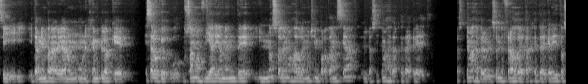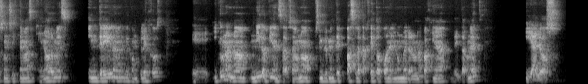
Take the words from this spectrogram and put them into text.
Sí, y también para agregar un, ejemplo que es algo que usamos diariamente y no solemos darle mucha importancia, los sistemas de tarjeta de crédito. Los sistemas de prevención de fraude de tarjeta de crédito son sistemas enormes, increíblemente complejos eh, y que uno no, ni lo piensa. O sea, uno simplemente pasa la tarjeta o pone el número en una página de internet y a los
